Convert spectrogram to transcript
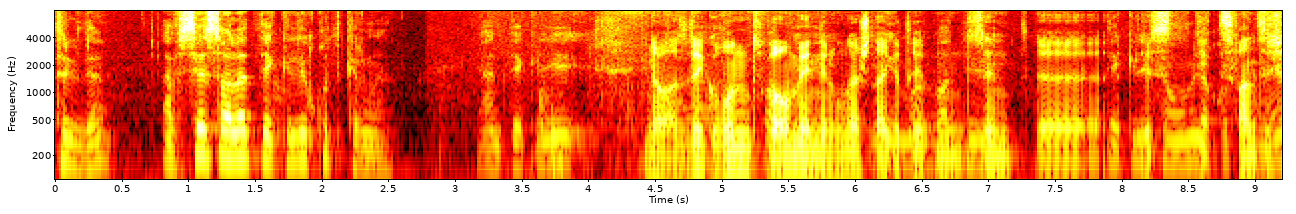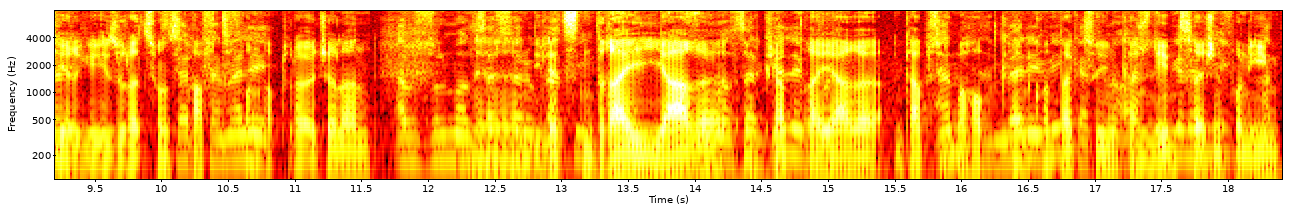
ترک ده اف سه ساله تکلی خود کردن یعنی تکلی Genau, also der Grund, warum wir in den Hungerstreik getreten sind, äh, ist die 20-jährige Isolationshaft von Abdullah Öcalan. Äh, die letzten drei Jahre, äh, knapp drei Jahre, gab es überhaupt keinen Kontakt zu ihm, kein Lebenszeichen von ihm.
